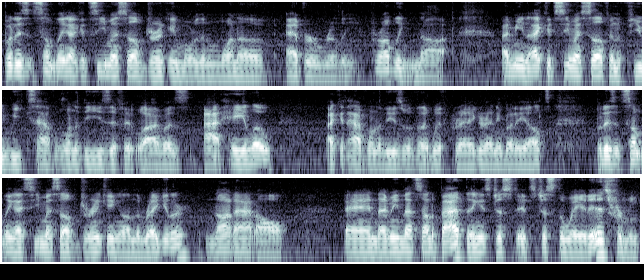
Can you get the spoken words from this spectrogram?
But is it something I could see myself drinking more than one of ever? Really, probably not. I mean, I could see myself in a few weeks have one of these if it I was at Halo. I could have one of these with uh, with Greg or anybody else. But is it something I see myself drinking on the regular? Not at all. And I mean, that's not a bad thing. It's just it's just the way it is for me.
